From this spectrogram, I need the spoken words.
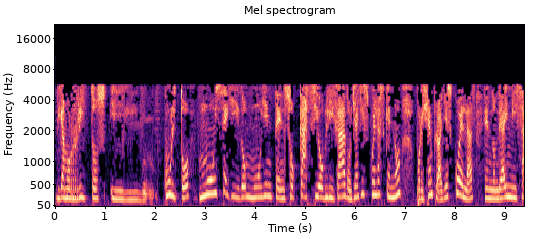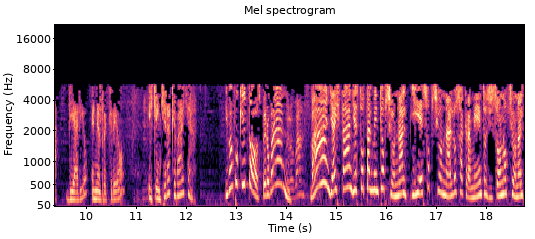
digamos, ritos y culto muy seguido, muy intenso, casi obligado. Y hay escuelas que no. Por ejemplo, hay escuelas en donde hay misa diario en el recreo y quien quiera que vaya. Y van poquitos, pero van, van. Van, ya están, ya es totalmente opcional. Y es opcional los sacramentos y son opcional,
